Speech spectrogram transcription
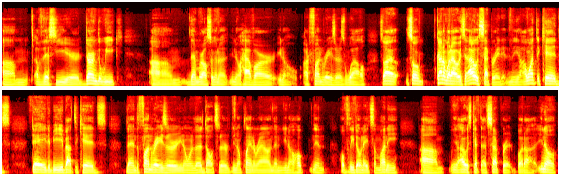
um, of this year during the week. Um, then we're also gonna, you know, have our, you know, our fundraiser as well. So I, so kind of what I always say, I always separate it. And, you know, I want the kids' day to be about the kids. Then the fundraiser, you know, one of the adults that are, you know, playing around and, you know, hope and hopefully donate some money. Um, you know, I always kept that separate. But uh, you know,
